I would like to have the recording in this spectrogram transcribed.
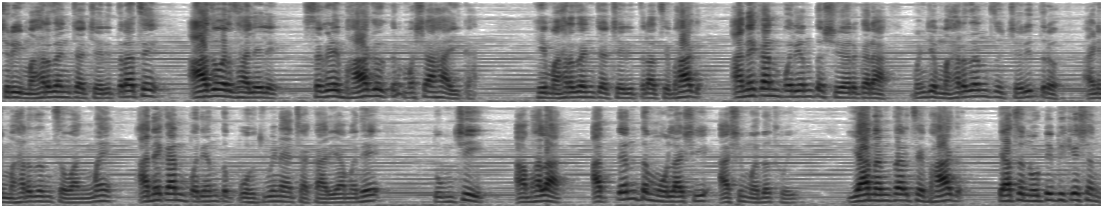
श्री महाराजांच्या चरित्राचे आजवर झालेले सगळे भाग क्रमशः ऐका. हे महाराजांच्या चरित्राचे भाग. अनेकांपर्यंत शेअर करा. म्हणजे महाराजांचं चरित्र आणि महाराजांचं वाङ्मय अनेकांपर्यंत पोहोचविण्याच्या कार्यामध्ये तुमची आम्हाला अत्यंत मोलाशी अशी मदत होईल. यानंतरचे भाग त्याचं नोटिफिकेशन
